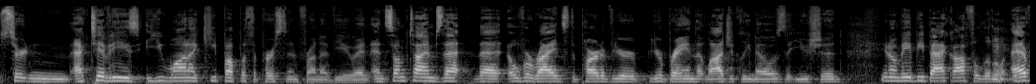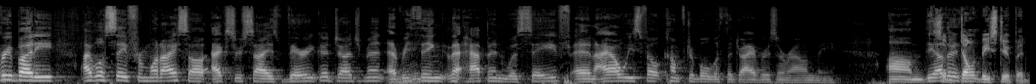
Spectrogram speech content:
certain activities, you want to keep up with the person in front of you, and, and sometimes that, that overrides the part of your, your brain that logically knows that you should, you know, maybe back off a little. Everybody, I will say, from what I saw, exercised very good judgment. Everything that happened was safe, and I always felt comfortable with the drivers around me. Um, the so other don't be stupid.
